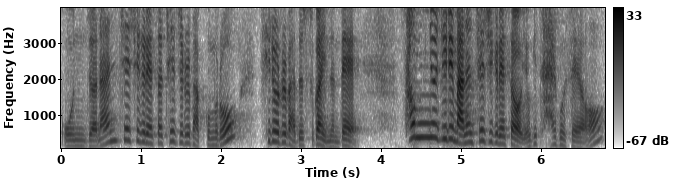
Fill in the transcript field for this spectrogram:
온전한 채식을 해서 체질을 바꿈으로 치료를 받을 수가 있는데 섬유질이 많은 채식을 해서 여기 잘 보세요.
